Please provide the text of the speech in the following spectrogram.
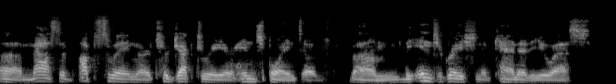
uh, massive upswing or trajectory or hinge point of um, the integration of Canada US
